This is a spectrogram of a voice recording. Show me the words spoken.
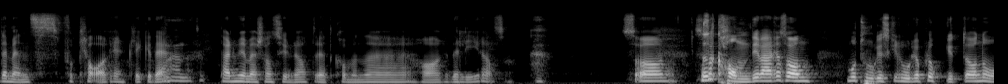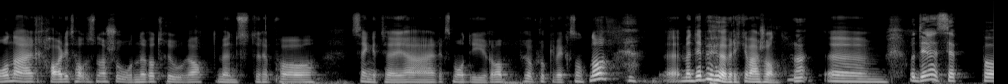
demens forklarer egentlig ikke det. Nei, det er mye mer sannsynlig at vedkommende har delir, altså. Så, så, så kan de være sånn motorisk urolig og plukkete, og noen er, har litt hallusinasjoner og tror at mønsteret på sengetøyet er små dyr og prøver å plukke vekk og sånt noe. Eh, men det behøver ikke være sånn. Uh, og det har jeg sett på,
